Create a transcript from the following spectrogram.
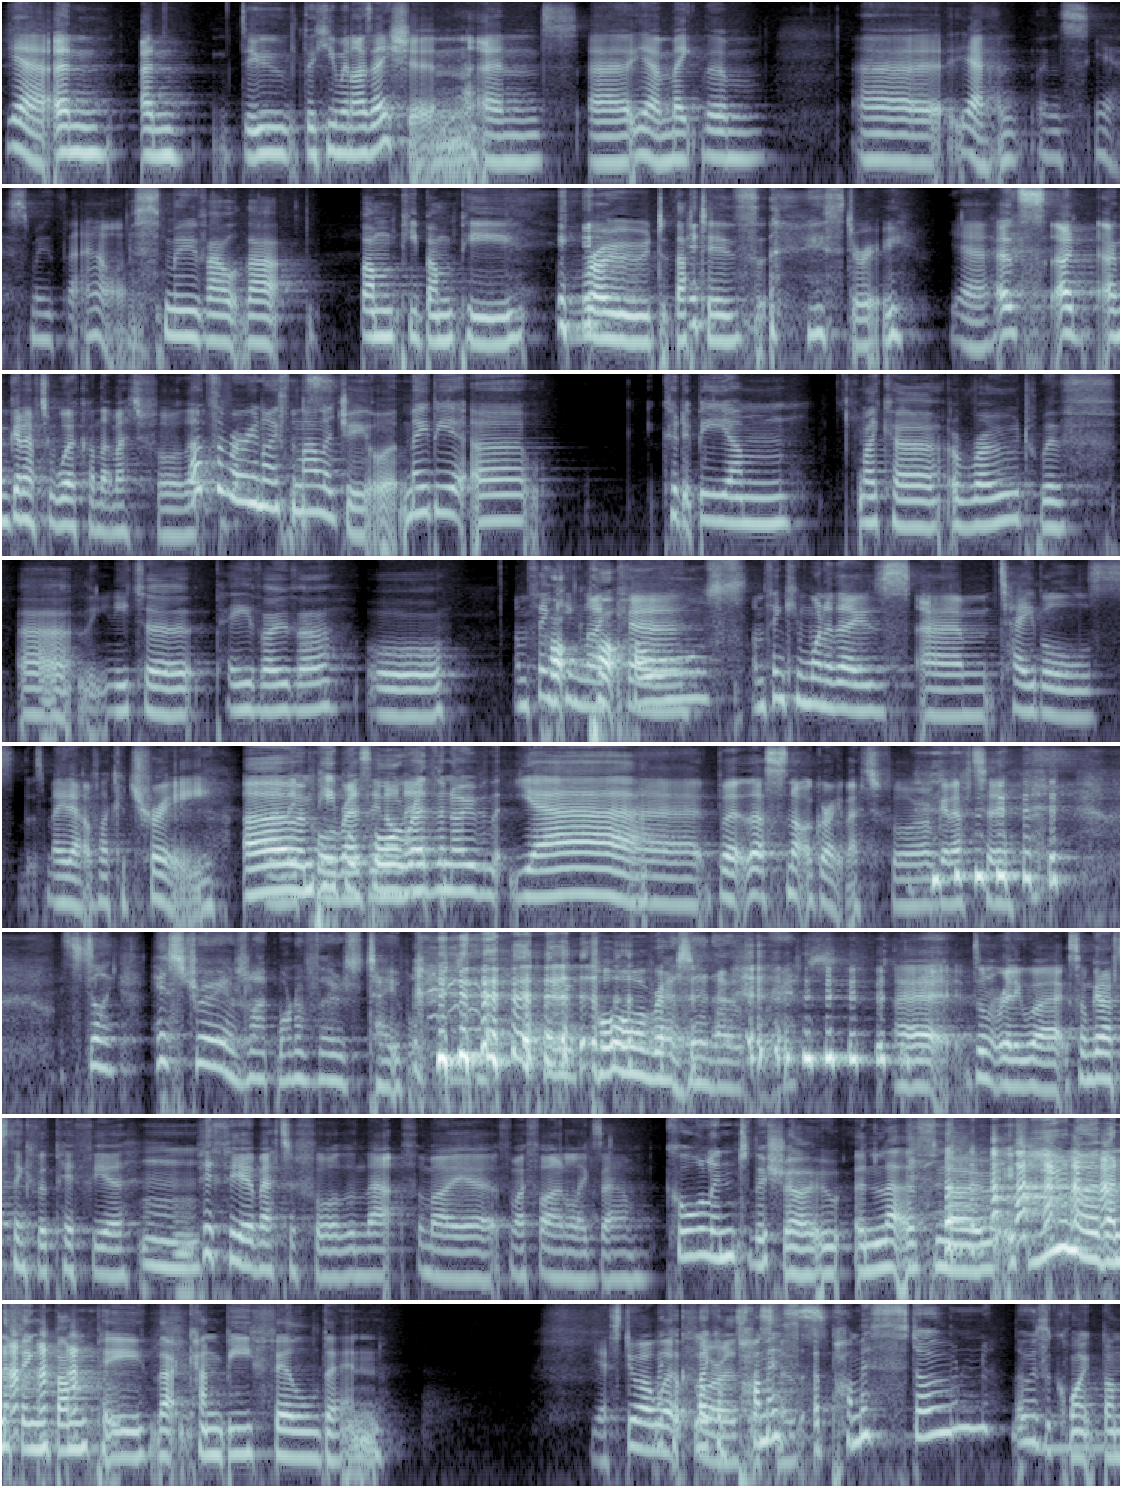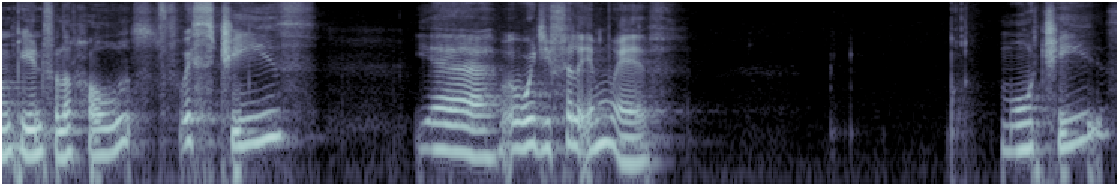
Yeah, and and do the humanization and uh, yeah, make them uh, yeah, and, and yeah, smooth that out. Smooth out that bumpy, bumpy road that is history. Yeah, it's, I, I'm going to have to work on that metaphor. That, That's a very nice analogy. Or maybe uh, could it be um, like a, a road with uh, that you need to pave over, or I'm thinking Pot, like uh, potholes. I'm thinking one of those um, tables that's made out of like a tree. Oh, they and people resin pour on it. resin over the. Yeah. Uh, but that's not a great metaphor. I'm going to have to. It's like history is like one of those tables. you pour resin over it. uh, it doesn't really work. So I'm going to have to think of a pithier, Mm. pithier metaphor than that for my uh, for my final exam. Call into the show and let us know if you know of anything bumpy that can be filled in. Yes, do our work Like, a, for like a us, pumice, listeners. a pumice stone. Those are quite bumpy and full of holes. Swiss cheese, yeah, what would you fill it in with? more cheese.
